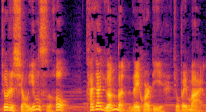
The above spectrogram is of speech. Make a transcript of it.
就是小英死后，他家原本的那块地就被卖了，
